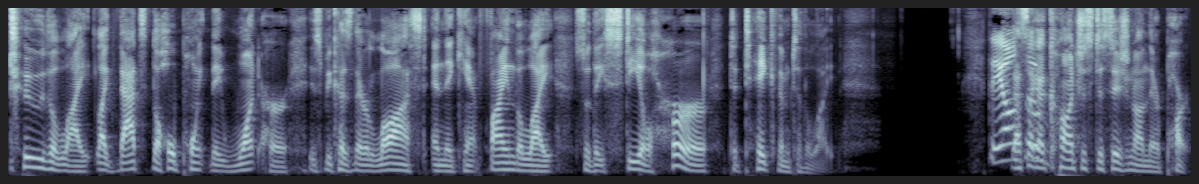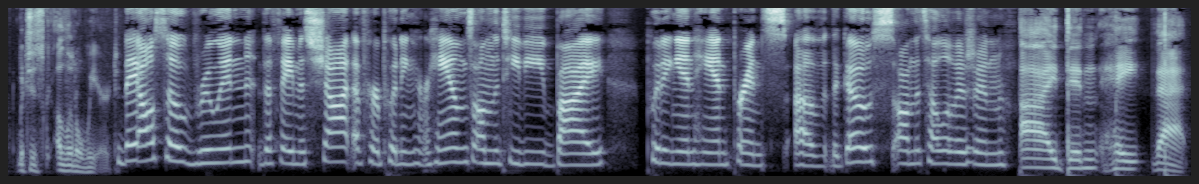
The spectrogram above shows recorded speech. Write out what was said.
to the light. Like that's the whole point they want her is because they're lost and they can't find the light, so they steal her to take them to the light. They also that's like a conscious decision on their part, which is a little weird. They also ruin the famous shot of her putting her hands on the TV by putting in handprints of the ghosts on the television. I didn't hate that.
